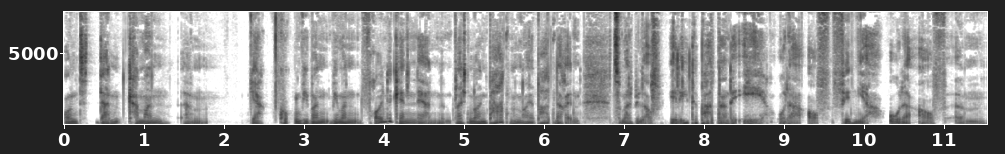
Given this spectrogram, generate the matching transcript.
und dann kann man ähm, ja gucken, wie man wie man Freunde kennenlernt, vielleicht einen neuen Partner, eine neue Partnerin, zum Beispiel auf elitepartner.de oder auf Finja oder auf ähm,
